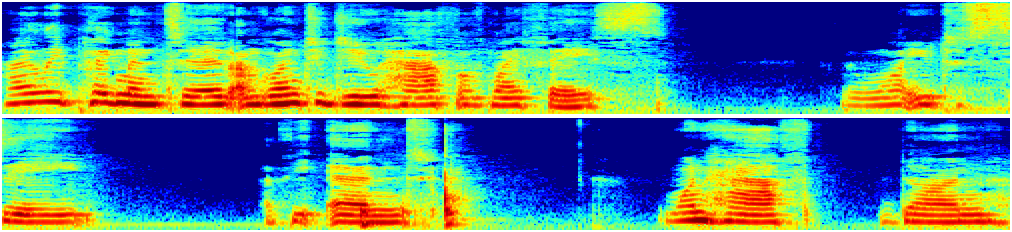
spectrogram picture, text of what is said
highly pigmented. I'm going to do half of my face. I want you to see at the end, one half done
